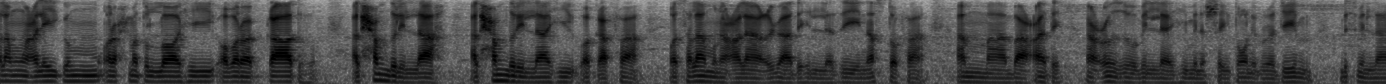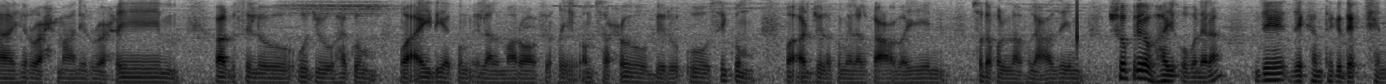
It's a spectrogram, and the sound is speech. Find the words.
আসসালামু আলাইকুম ওরহমতুল্লাহি ওবরাকাত আলহামদুলিল্লাহ, আলহামদুলিল্লাহি ওয়াকাফা ওসালামুন আলা ইবাদিহিল্লাজি নাস্তফা আম্মা বাআদ আউযু বিল্লাহি মিনাশ শাইতানির রাজিম। বিসমিল্লাহির রহমানির রহিম। ফাগসিলু উজুহাকুম ওয়া আইদিয়াকুম ইলাল মারাফিকি ওয়ামসাহু বিরুউসিকুম ওয়া আরজুলাকুম ইলাল কাবাইন। সাদাকাল্লাহুল আযীম। সুপ্রিয় ভাই ও বোনেরা, যে যেখান থেকে দেখছেন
